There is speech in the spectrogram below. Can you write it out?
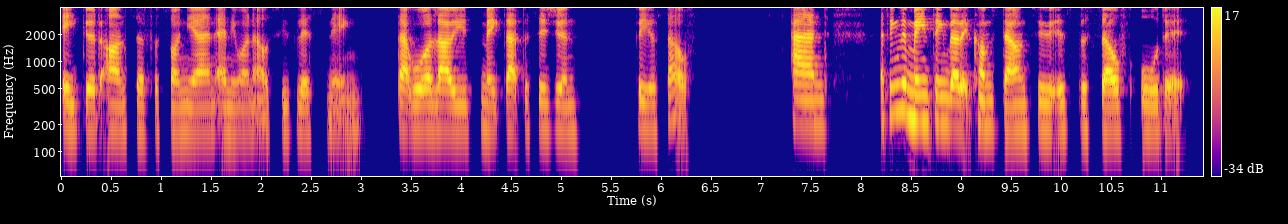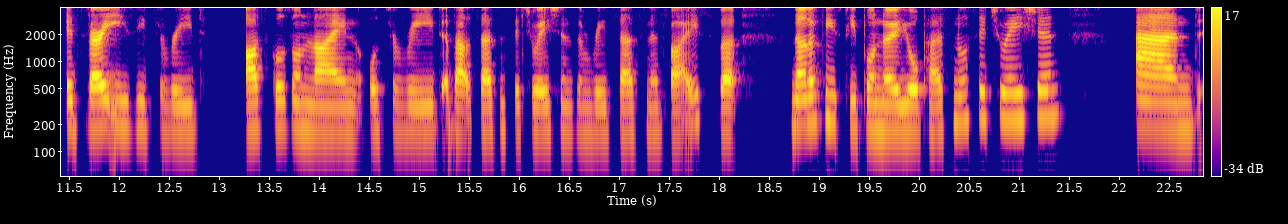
a good answer for Sonia and anyone else who's listening that will allow you to make that decision for yourself. And I think the main thing that it comes down to is the self audit. It's very easy to read articles online or to read about certain situations and read certain advice, but none of these people know your personal situation. And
